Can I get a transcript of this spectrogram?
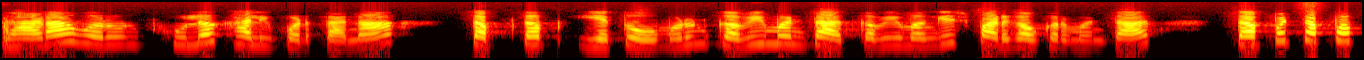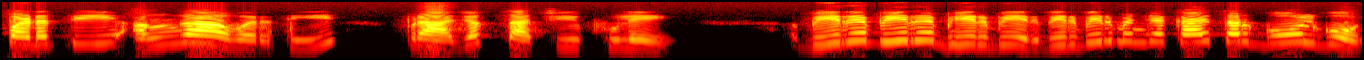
झाडावरून फुलं खाली पडताना टपटप येतो. म्हणून कवी म्हणतात कवी मंगेश पाडगावकर म्हणतात टप टप पडती अंगावरती प्राजक्ताची फुले. बीर बीर भिर भिर. भिर भिर म्हणजे काय? तर गोल गोल.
